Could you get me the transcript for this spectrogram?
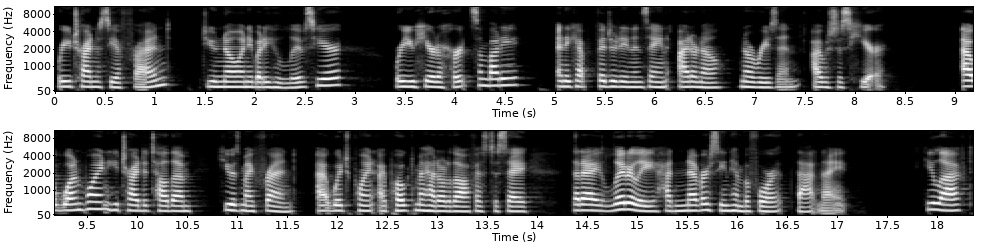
Were you trying to see a friend? Do you know anybody who lives here? Were you here to hurt somebody? And he kept fidgeting and saying, I don't know, no reason. I was just here. At one point, he tried to tell them he was my friend, at which point I poked my head out of the office to say that I literally had never seen him before that night. He left.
